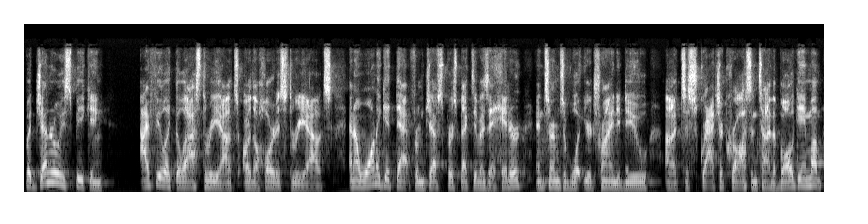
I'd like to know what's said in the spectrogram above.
But generally speaking, I feel like the last three outs are the hardest three outs. And I want to get that from Jeff's perspective as a hitter in terms of what you're trying to do uh, to scratch across and tie the ball game up.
